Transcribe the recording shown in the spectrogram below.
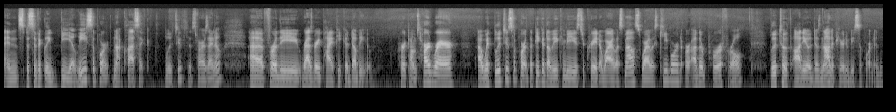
and specifically BLE support, not classic Bluetooth, as far as I know, uh, for the Raspberry Pi Pico W. Per Tom's Hardware, uh, with Bluetooth support, the Pico W can be used to create a wireless mouse, wireless keyboard, or other peripheral. Bluetooth audio does not appear to be supported.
